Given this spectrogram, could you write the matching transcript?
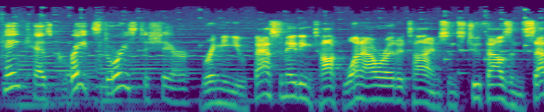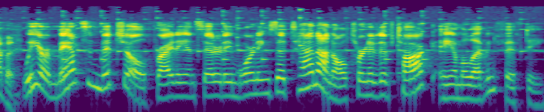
Hank has great stories to share. Bringing you fascinating talk one hour at a time since 2007. We are Mance and Mitchell, Friday and Saturday mornings at 10 on Alternative Talk, AM 1150.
